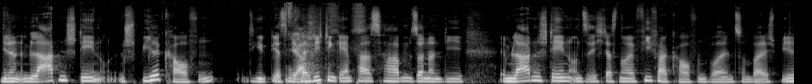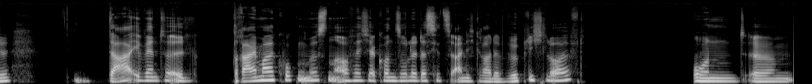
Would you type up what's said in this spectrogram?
die dann im Laden stehen und ein Spiel kaufen, die jetzt ja. vielleicht nicht den Game Pass haben, sondern die im Laden stehen und sich das neue FIFA kaufen wollen zum Beispiel, da eventuell dreimal gucken müssen, auf welcher Konsole das jetzt eigentlich gerade wirklich läuft. Und ähm,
